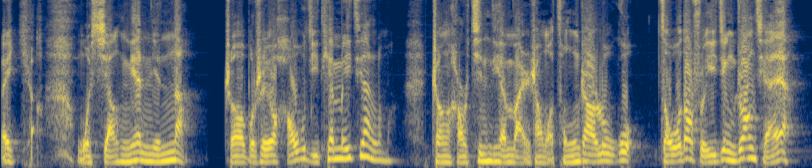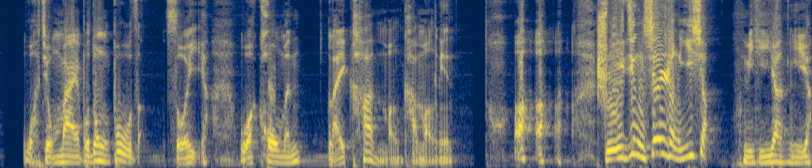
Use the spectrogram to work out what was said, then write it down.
哎呀，我想念您呐，这不是有好几天没见了吗？正好今天晚上我从这儿路过，走到水镜庄前呀，我就迈不动步子，所以呀，我叩门来看望看望您。”哈哈哈！水镜先生一笑：“你呀，你呀，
